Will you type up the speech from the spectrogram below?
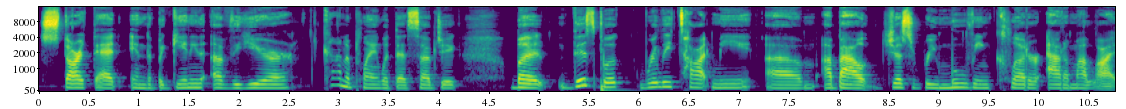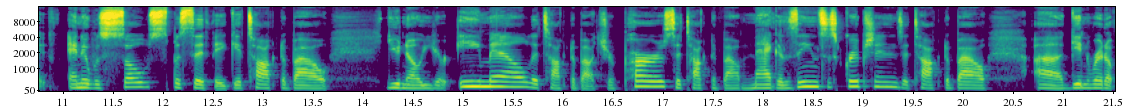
start that in the beginning of the year, kind of playing with that subject. But this book really taught me um, about just removing clutter out of my life. And it was so specific. It talked about, you know, your email, it talked about your purse, it talked about magazine subscriptions, it talked about uh, getting rid of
